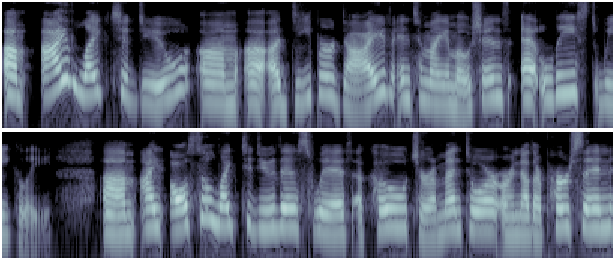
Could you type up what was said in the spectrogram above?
Um, I like to do um, a, a, deeper dive into my emotions at least weekly. Um, I also like to do this with a coach or a mentor or another person.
